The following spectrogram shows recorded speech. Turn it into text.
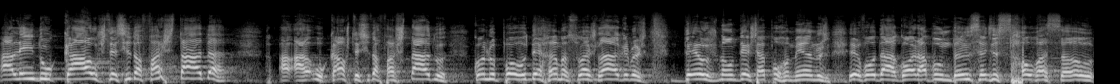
além do caos ter sido afastada, a, a, o caos ter sido afastado, quando o povo derrama suas lágrimas, Deus não deixa por menos, eu vou dar agora abundância de salvação.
